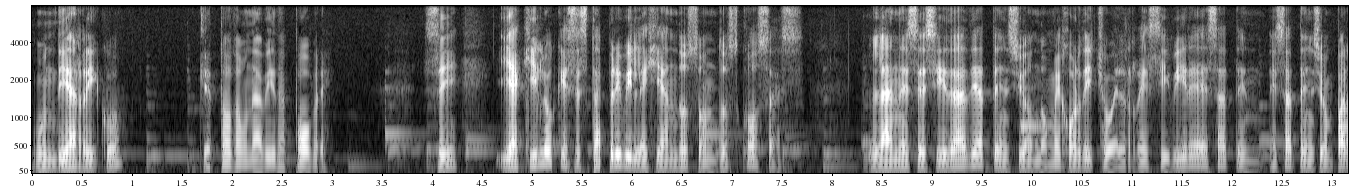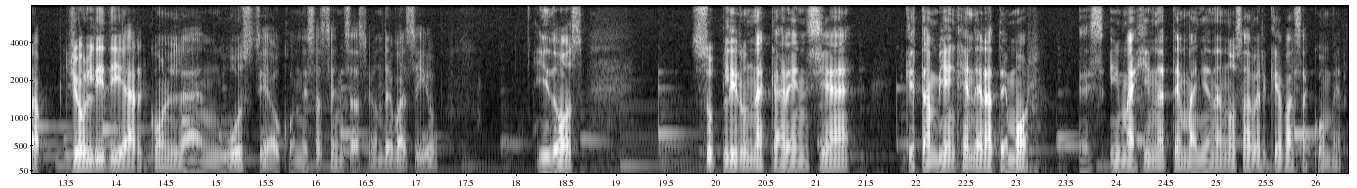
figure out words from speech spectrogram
un día rico que toda una vida pobre. ¿Sí? Y aquí lo que se está privilegiando son dos cosas. La necesidad de atención, o mejor dicho, el recibir esa, esa atención para yo lidiar con la angustia o con esa sensación de vacío. Y dos, suplir una carencia que también genera temor. Imagínate mañana no saber qué vas a comer.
